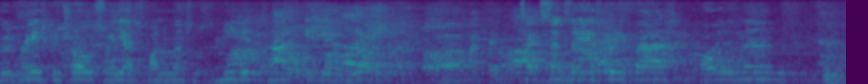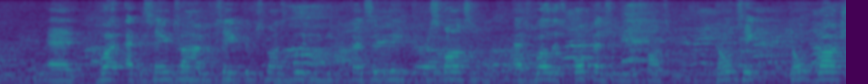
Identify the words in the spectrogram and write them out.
good range control. So yes, fundamentals is needed. It's not as easy as it. Uh, Tech Sensei is pretty fast old man. And but at the same time, take the responsibility to be defensively responsible as well as offensively responsible. Don't take, don't rush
